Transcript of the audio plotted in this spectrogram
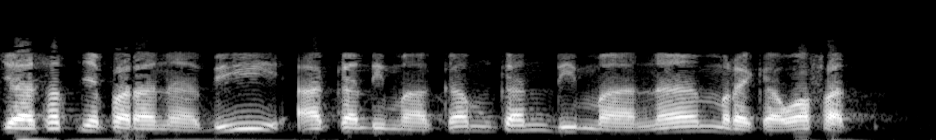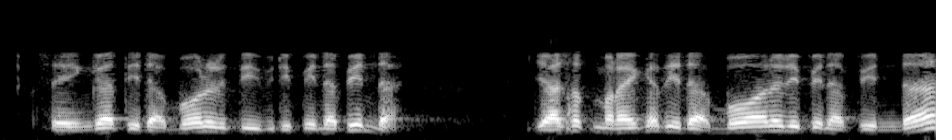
Jasadnya para nabi akan dimakamkan di mana mereka wafat sehingga tidak boleh dipindah-pindah jasad mereka tidak boleh dipindah-pindah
